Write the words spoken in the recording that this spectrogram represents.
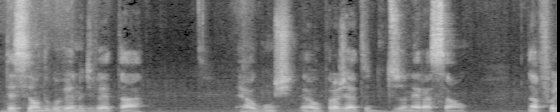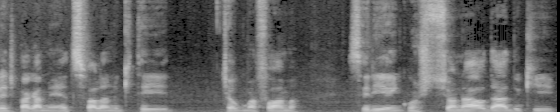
decisão do governo de vetar é, alguns, é, o projeto de desoneração da folha de pagamentos, falando que te, de alguma forma seria inconstitucional, dado que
